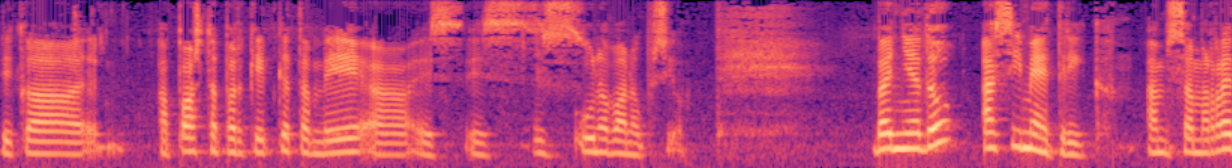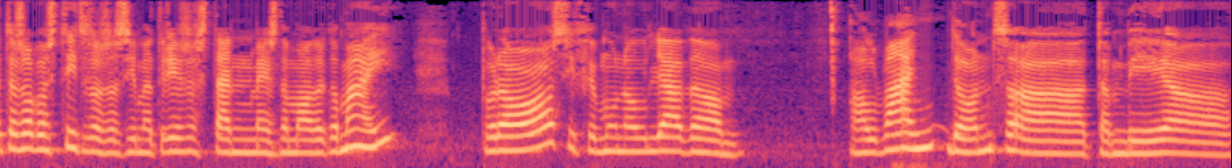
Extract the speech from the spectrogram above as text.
i que aposta per aquest que també eh, és, és, és una bona opció. Banyador asimètric. Amb samarretes o vestits les asimetries estan més de moda que mai, però si fem una ullada al bany, doncs eh, també eh,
